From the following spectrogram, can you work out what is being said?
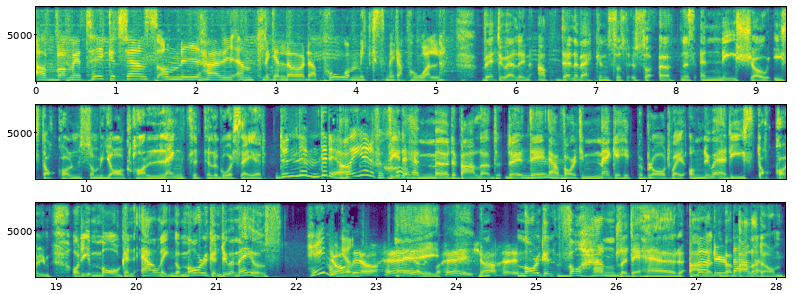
ABBA med Take a chance on me här i Äntligen lördag på Mix Megapol. Vet du Ellen att denna veckan så, så öppnas en ny show i Stockholm som jag har längtat till att gå och se. Du nämnde det. Vad är det för Det show? är det här Murderballad. Det, det har varit en megahit på Broadway och nu är det i Stockholm. Och det är Morgan Alling. Och Morgan, du är med oss. Hej Morgan. Ja, det är jag. Hej, Hej! allihopa. Hej, tja, hej. Morgan, vad handlar det här ballad ballad. om?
